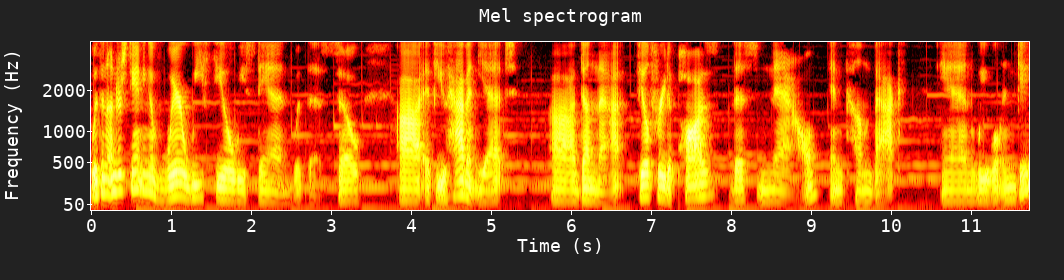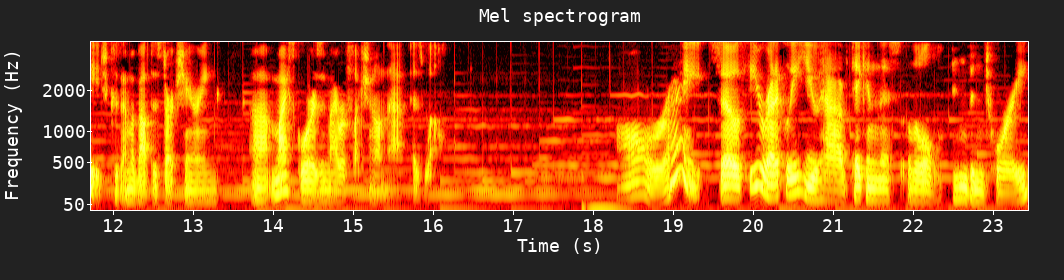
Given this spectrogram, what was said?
with an understanding of where we feel we stand with this. So, uh, if you haven't yet uh, done that, feel free to pause this now and come back and we will engage because I'm about to start sharing uh, my scores and my reflection on that as well. All right. So theoretically, you have taken this little inventory,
